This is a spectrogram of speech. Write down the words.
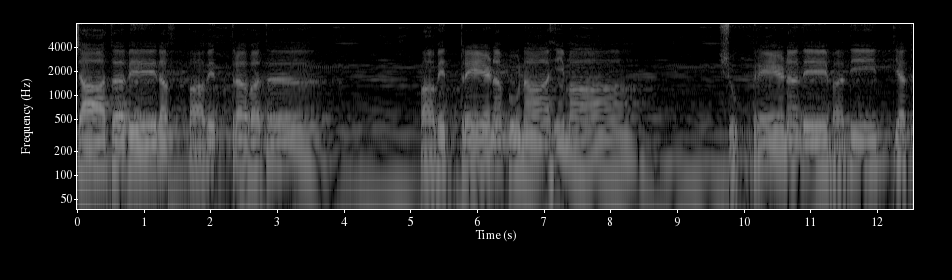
जातवेदः पवित्रवत्। पवित्रेण पुनाहि मा शुक्रेण देवदीत्यत्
